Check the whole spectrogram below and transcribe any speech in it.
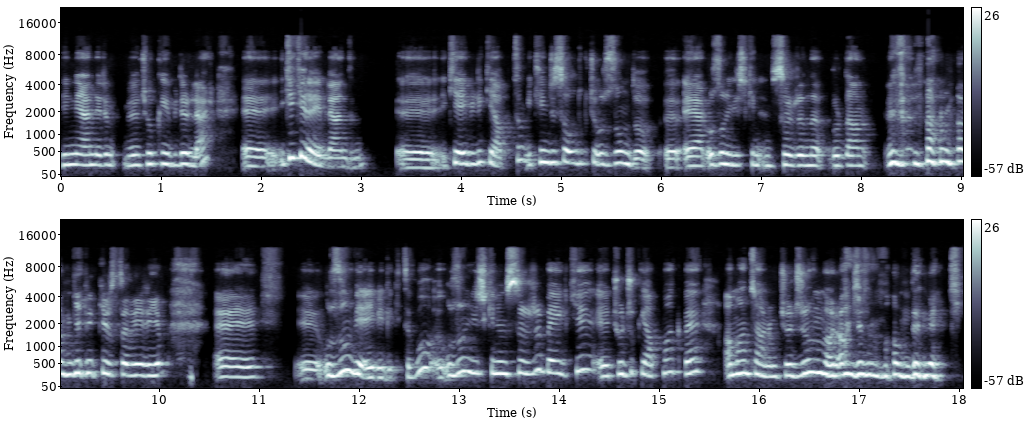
dinleyenlerim çok iyi bilirler. E, iki kere evlendim e, iki evlilik yaptım. İkincisi oldukça uzundu. E, eğer uzun ilişkinin sırrını buradan vermem gerekirse vereyim. E, e, uzun bir evlilikti bu. Uzun ilişkinin sırrı belki e, çocuk yapmak ve aman tanrım çocuğum var ayrılamam demek.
